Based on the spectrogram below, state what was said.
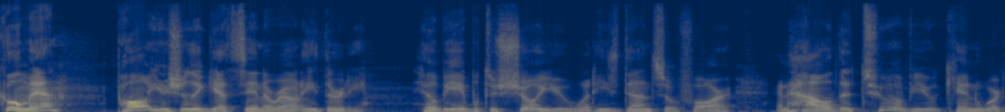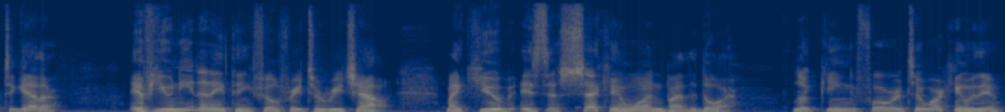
Cool, man. Paul usually gets in around 8:30. He'll be able to show you what he's done so far and how the two of you can work together. If you need anything, feel free to reach out. My cube is the second one by the door. Looking forward to working with you.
